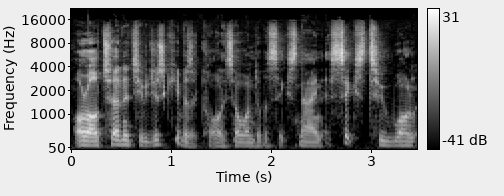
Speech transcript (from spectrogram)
Or alternatively, just give us a call. It's 01669 621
